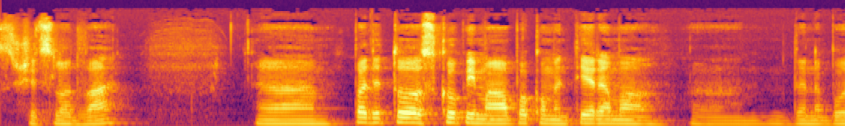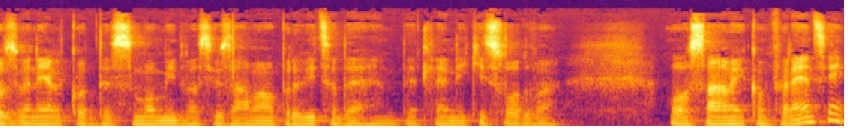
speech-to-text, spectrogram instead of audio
še celo dva. Um, pa da to skupaj malo pokomentiramo, um, da ne bo zvenel, kot da samo mi dva si vzamemo pravico, da, je tle neki sodva o sami konferenci.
